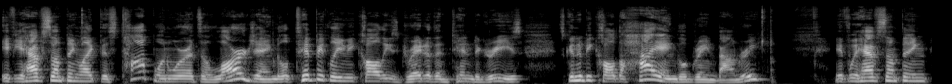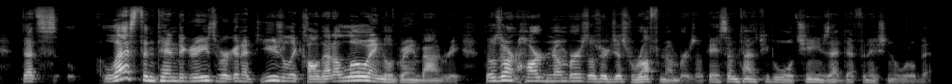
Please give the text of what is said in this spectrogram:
If you have something like this top one where it's a large angle, typically we call these greater than 10 degrees. It's going to be called a high angle grain boundary. If we have something that's less than 10 degrees, we're going to usually call that a low angle grain boundary. Those aren't hard numbers, those are just rough numbers, okay? Sometimes people will change that definition a little bit.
